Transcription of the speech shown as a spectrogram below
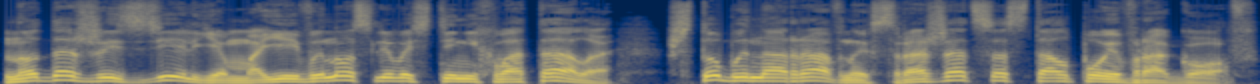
но даже зельем моей выносливости не хватало, чтобы на равных сражаться с толпой врагов.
